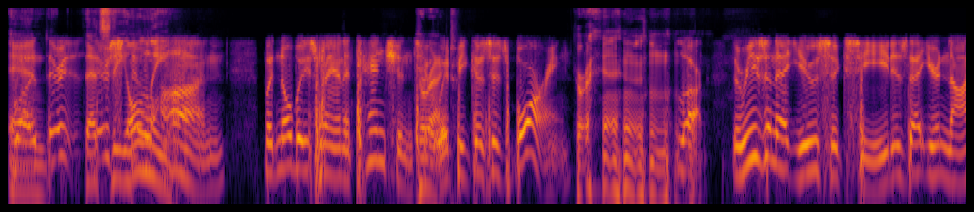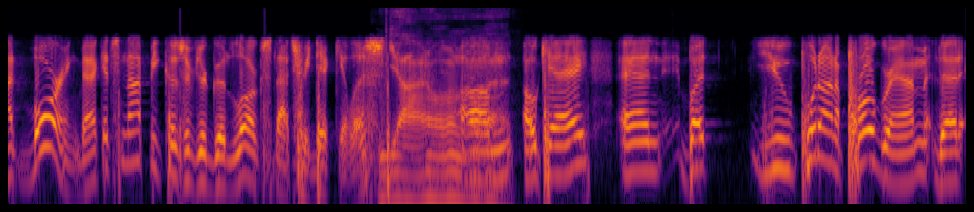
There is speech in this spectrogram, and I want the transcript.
and well, they're, that's they're the only. on, but nobody's paying attention to Correct. it because it's boring. Look, the reason that you succeed is that you're not boring, Beck. It's not because of your good looks. That's ridiculous. yeah, I don't know. Um, okay, and but you put on a program that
